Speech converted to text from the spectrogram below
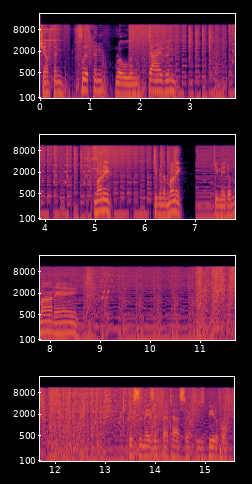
Jumping, flipping, rolling, diving. Money. Give me the money. Give me the money. This is amazing, fantastic, this is beautiful.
